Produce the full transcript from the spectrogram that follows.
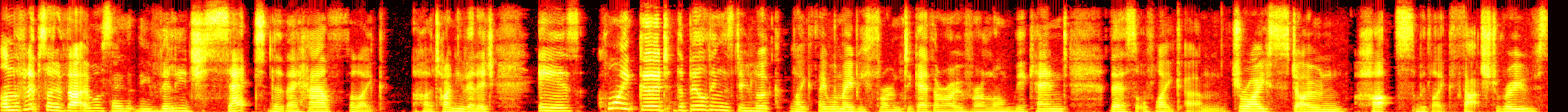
On the flip side of that, I will say that the village set that they have for like her tiny village is quite good. The buildings do look like they were maybe thrown together over a long weekend. They're sort of like um, dry stone huts with like thatched roofs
